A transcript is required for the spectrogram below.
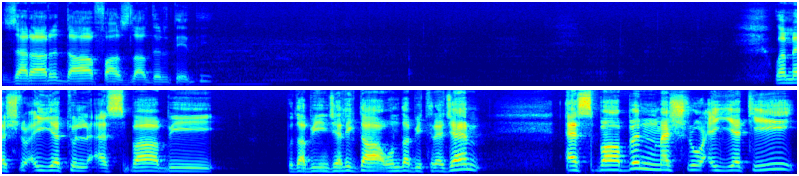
zararı daha fazladır dedi. Ve meşruiyyetul esbabi bu da bir incelik daha onu da bitireceğim. Esbabın meşruiyeti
